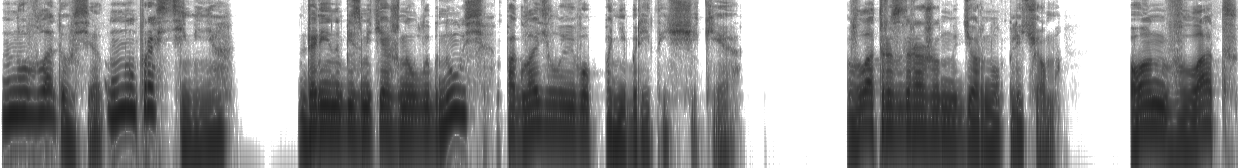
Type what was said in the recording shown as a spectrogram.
«Ну, Владуся, ну, прости меня». Дарина безмятежно улыбнулась, погладила его по небритой щеке. Влад раздраженно дернул плечом. Он Влад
